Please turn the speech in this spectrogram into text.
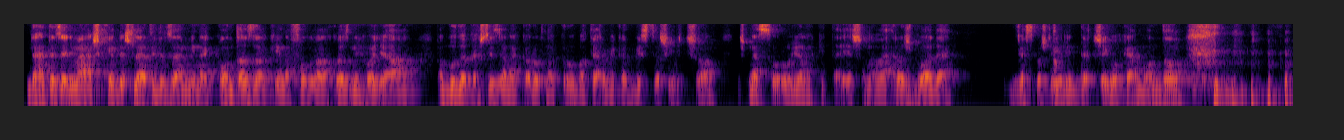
De hát ez egy más kérdés. Lehet, hogy az emminek pont azzal kéne foglalkozni, hogy a, a budapesti zenekaroknak próbatermeket biztosítson, és ne szoruljanak ki teljesen a városból, de ezt most érintettség okán mondom.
